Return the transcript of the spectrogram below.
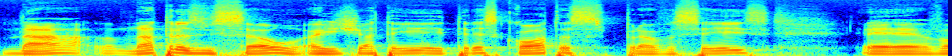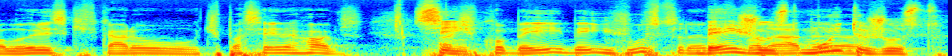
na, na transmissão, a gente já tem três cotas para vocês. É, valores que ficaram tipo assim, né, Robson? Sim. Acho que ficou bem, bem justo, né? Bem justo, nada, muito justo.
